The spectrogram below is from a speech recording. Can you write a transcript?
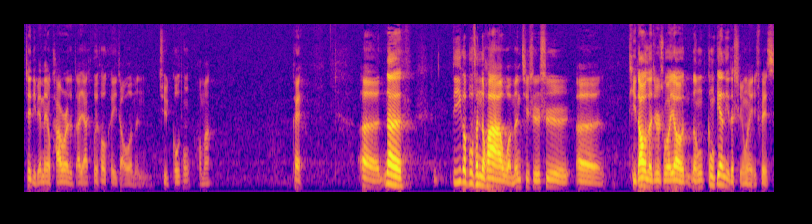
这里边没有 cover 的，大家会后可以找我们去沟通，好吗？OK。呃，那第一个部分的话，我们其实是呃。提到了就是说要能更便利的使用 HBase，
